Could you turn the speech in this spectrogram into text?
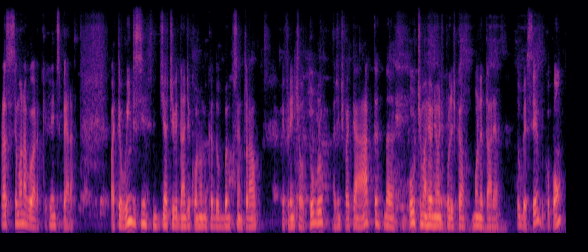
Para essa semana agora, o que a gente espera? Vai ter o índice de atividade econômica do Banco Central referente a outubro, a gente vai ter a ata da última reunião de política monetária do BC, do Copom,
